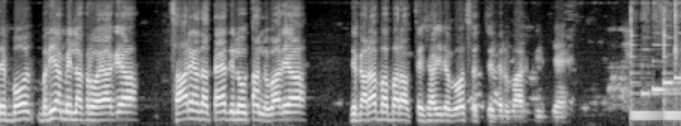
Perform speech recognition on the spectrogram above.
ਤੇ ਬਹੁਤ ਵਧੀਆ ਮੇਲਾ ਕਰਵਾਇਆ ਗਿਆ। ਸਾਰਿਆਂ ਦਾ ਤਹਿ ਦਿਲੋਂ ਧੰਨਵਾਦ ਆ। ਜਕਾਰਾ ਬਾਬਾ ਰਫਤੇ ਸ਼ਾਹ ਜੀ ਦਾ ਬਹੁਤ ਸੱਚੇ ਦਰਬਾਰ ਕੀ ਜੈ। Bye.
